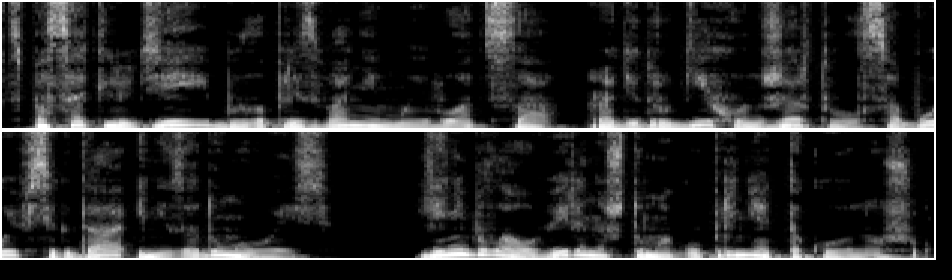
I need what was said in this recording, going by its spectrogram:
Спасать людей было призванием моего отца. Ради других он жертвовал собой всегда и не задумываясь. Я не была уверена, что могу принять такую ношу.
